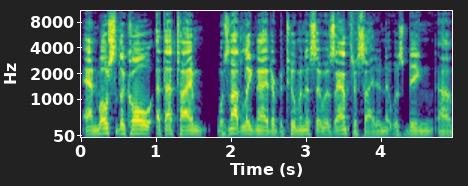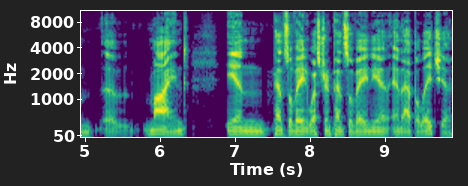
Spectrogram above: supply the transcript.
And most of the coal at that time was not lignite or bituminous, it was anthracite, and it was being um, uh, mined in Pennsylvania, western Pennsylvania, and Appalachia.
